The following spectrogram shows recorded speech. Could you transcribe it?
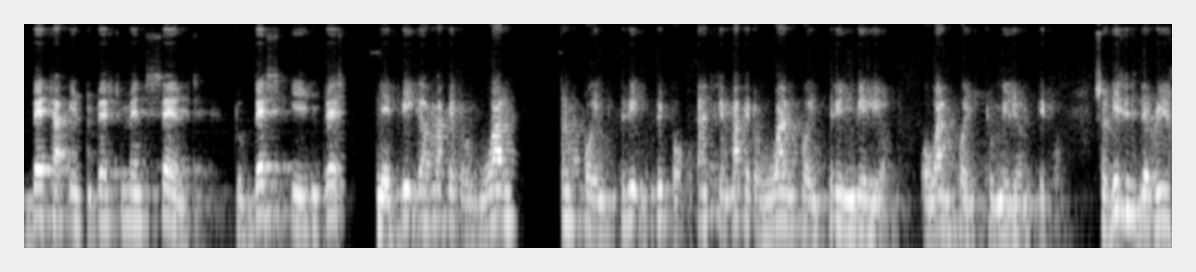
better investment sense to best invest in a bigger market of 1.3 people, a market of 1.3 million or 1.2 million people. So this is the reason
